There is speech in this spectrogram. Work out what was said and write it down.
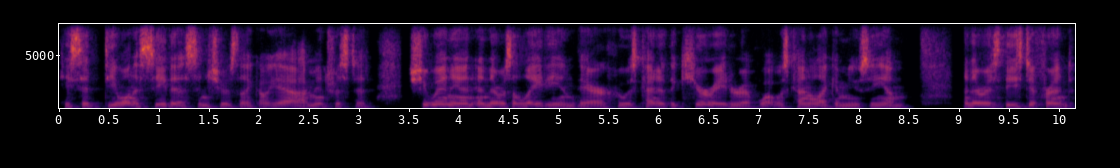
he said, Do you want to see this? And she was like, Oh, yeah, I'm interested. She went in, and there was a lady in there who was kind of the curator of what was kind of like a museum. And there was these different,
